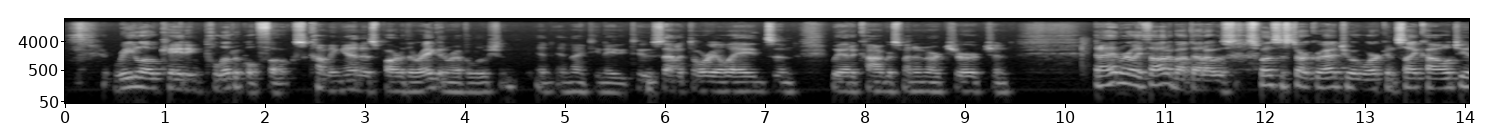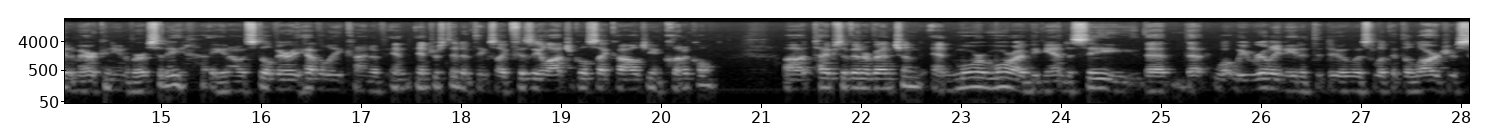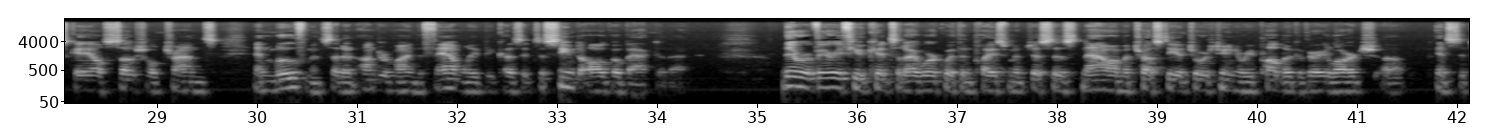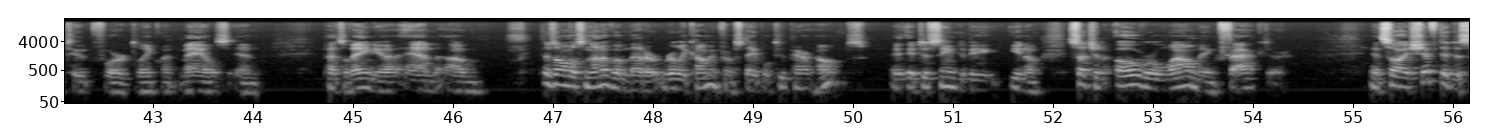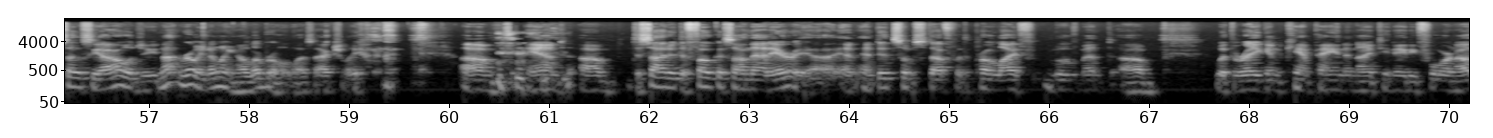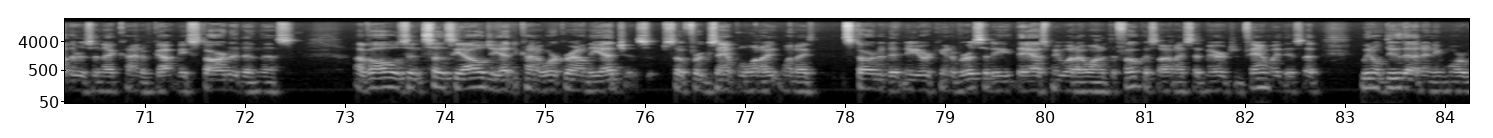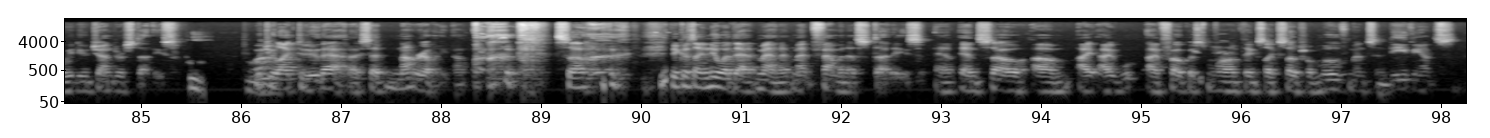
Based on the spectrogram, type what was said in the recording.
relocating political folks coming in as part of the Reagan Revolution in, in 1982, senatorial aides, and we had a congressman in our church. And and I hadn't really thought about that. I was supposed to start graduate work in psychology at American University. You know, I was still very heavily kind of in, interested in things like physiological psychology and clinical uh, types of intervention. And more and more, I began to see that that what we really needed to do was look at the larger scale social trends and movements that had undermined the family, because it just seemed to all go back to that. There were very few kids that I work with in placement, just as now I'm a trustee at George Junior Republic, a very large uh, institute for delinquent males in Pennsylvania. And um, there's almost none of them that are really coming from stable two parent homes. It, it just seemed to be, you know, such an overwhelming factor. And so I shifted to sociology, not really knowing how liberal it was, actually. um, and um, decided to focus on that area and, and did some stuff with the pro life movement, um, with the Reagan campaign in 1984 and others, and that kind of got me started in this. I've always in sociology had to kind of work around the edges. So, for example, when I when I started at New York University, they asked me what I wanted to focus on. I said marriage and family. They said we don't do that anymore. We do gender studies. Hmm. Wow. Would you like to do that? I said, not really. No. so, because I knew what that meant. It meant feminist studies. And, and so um, I, I, I, focused more on things like social movements and deviance,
